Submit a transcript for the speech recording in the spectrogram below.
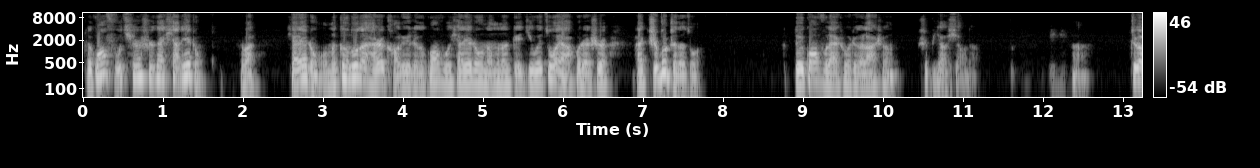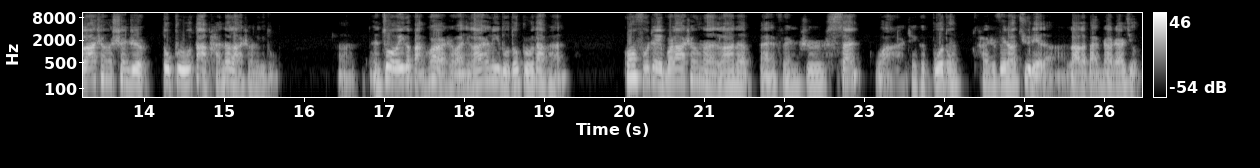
这光伏其实是在下跌中，是吧？下跌中，我们更多的还是考虑这个光伏下跌中能不能给机会做呀，或者是还值不值得做？对光伏来说，这个拉升是比较小的，啊，这个拉升甚至都不如大盘的拉升力度，啊，作为一个板块是吧？你拉升力度都不如大盘，光伏这一波拉升呢，拉的百分之三，哇，这个波动还是非常剧烈的，拉了百分之二点九，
